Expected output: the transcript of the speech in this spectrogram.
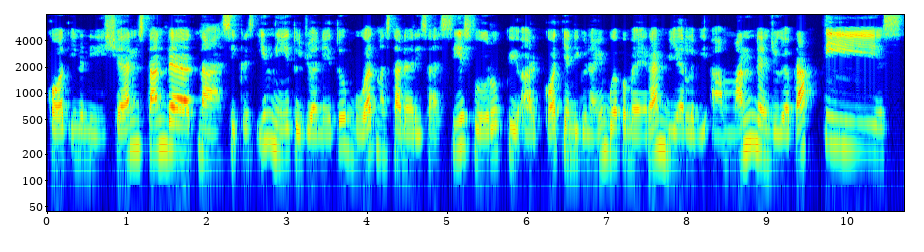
Code Indonesian Standard. Nah, si KRIS ini tujuannya itu buat menstandarisasi seluruh QR code yang digunakan buat pembayaran biar lebih aman dan juga praktis.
